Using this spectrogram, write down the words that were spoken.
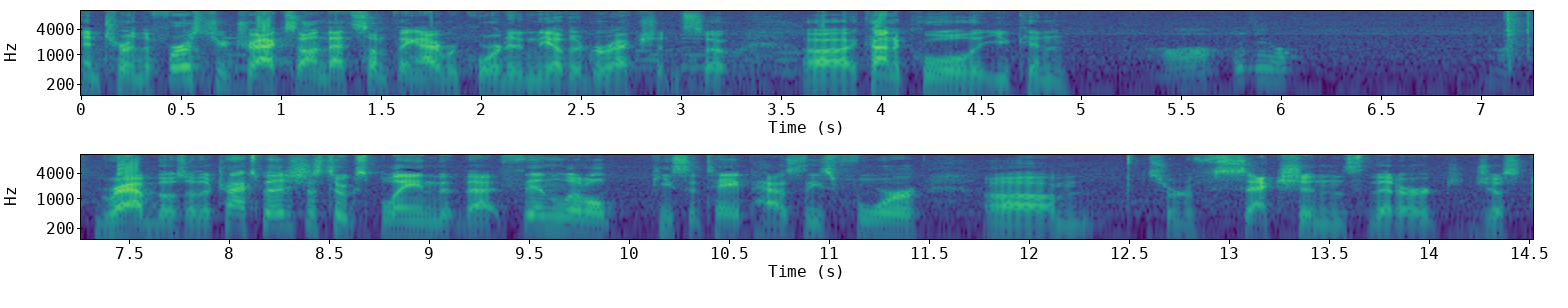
and turn the first two tracks on, that's something I recorded in the other direction. So uh, kind of cool that you can grab those other tracks. But it's just to explain that that thin little piece of tape has these four um, sort of sections that are just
